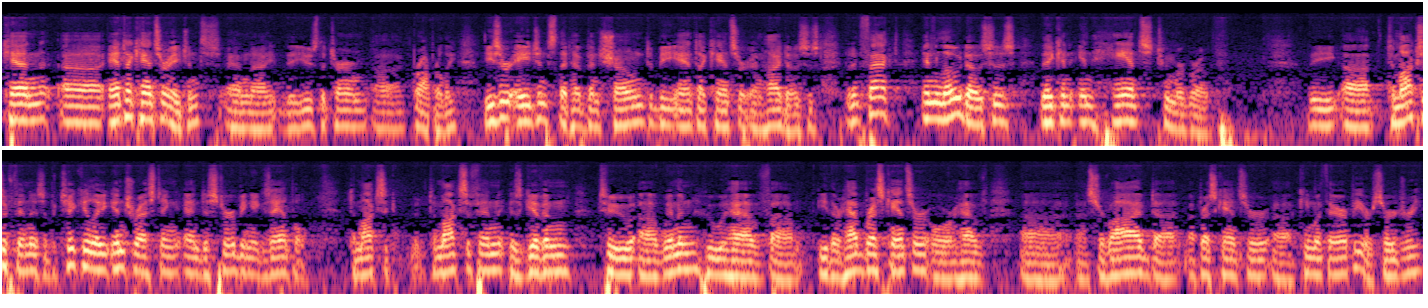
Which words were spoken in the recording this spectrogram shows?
can uh, anti-cancer agents, and I, they use the term uh, properly, these are agents that have been shown to be anti-cancer in high doses, but in fact, in low doses, they can enhance tumor growth. The uh, tamoxifen is a particularly interesting and disturbing example. Tamoxifen is given to uh, women who have um, either have breast cancer or have uh, uh survived uh, breast cancer uh, chemotherapy or surgery.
